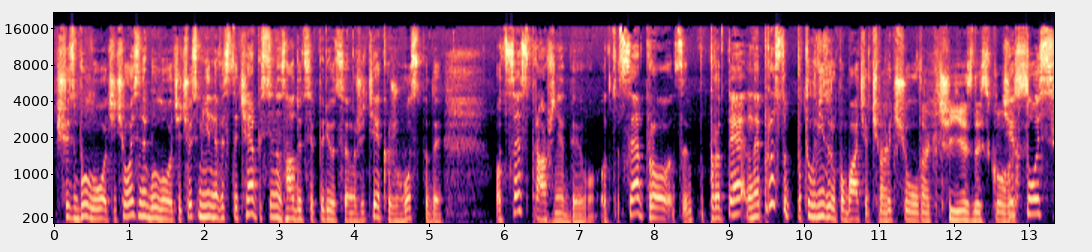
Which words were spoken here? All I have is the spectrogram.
щось було, чи чогось не було, чи чогось мені не вистачає, постійно згадую цей період в своєму житті. Я кажу, Господи. Оце справжнє диво. От це про, це про те, не просто по телевізору побачив чи Так, почув. Так, чи є десь когось. Чи хтось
